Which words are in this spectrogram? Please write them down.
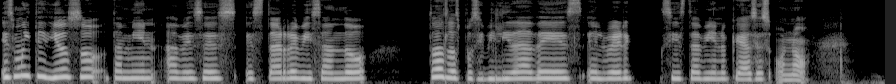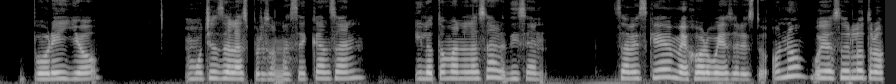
es muy tedioso también a veces estar revisando todas las posibilidades, el ver si está bien lo que haces o no. Por ello, muchas de las personas se cansan y lo toman al azar. Dicen, ¿sabes qué? Mejor voy a hacer esto o no, voy a hacer lo otro.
